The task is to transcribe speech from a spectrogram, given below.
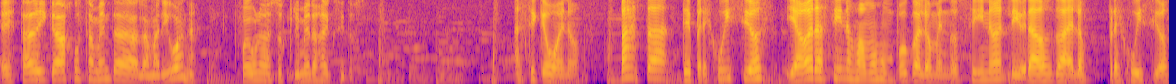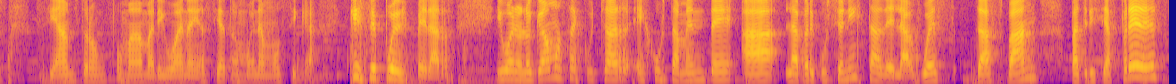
está dedicada justamente a la marihuana. Fue uno de sus primeros éxitos. Así que bueno, basta de prejuicios y ahora sí nos vamos un poco a lo mendocino, librados ya de los prejuicios si Armstrong fumaba marihuana y hacía tan buena música. ¿Qué se puede esperar? Y bueno, lo que vamos a escuchar es justamente a la percusionista de la West Jazz Band, Patricia Fredes,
